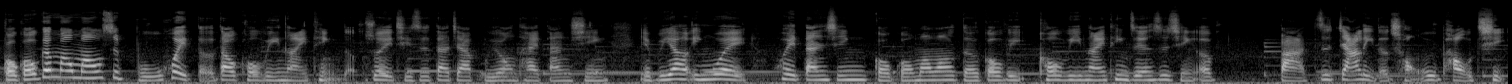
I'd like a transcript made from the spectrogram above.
狗狗跟猫猫是不会得到 COVID-19 的，所以其实大家不用太担心，也不要因为会担心狗狗、猫猫得 COVID COVID-19 这件事情而把自家里的宠物抛弃。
